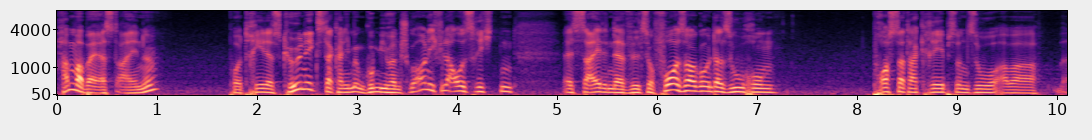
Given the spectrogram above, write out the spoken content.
Haben wir aber erst eine. Porträt des Königs, da kann ich mit dem Gummihandschuh auch nicht viel ausrichten. Es sei denn, der will zur Vorsorgeuntersuchung. Prostatakrebs und so, aber... Bäh.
